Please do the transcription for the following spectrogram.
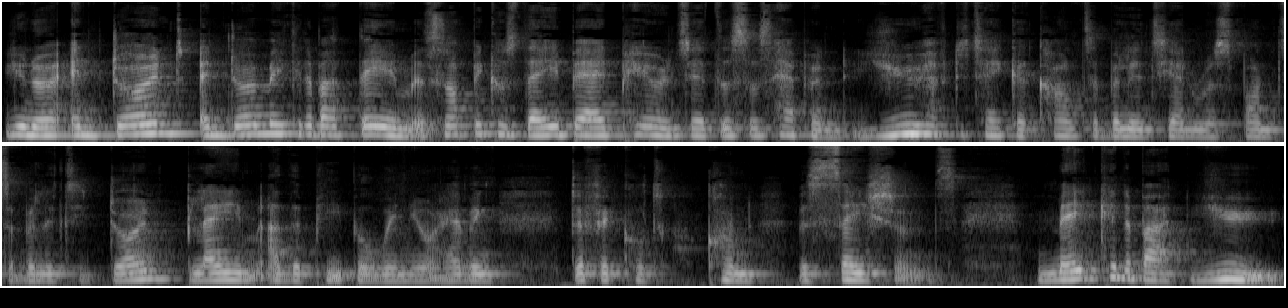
you know and don't and don't make it about them. It's not because they bad parents that this has happened. You have to take accountability and responsibility. Don't blame other people when you're having difficult conversations. Make it about you.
